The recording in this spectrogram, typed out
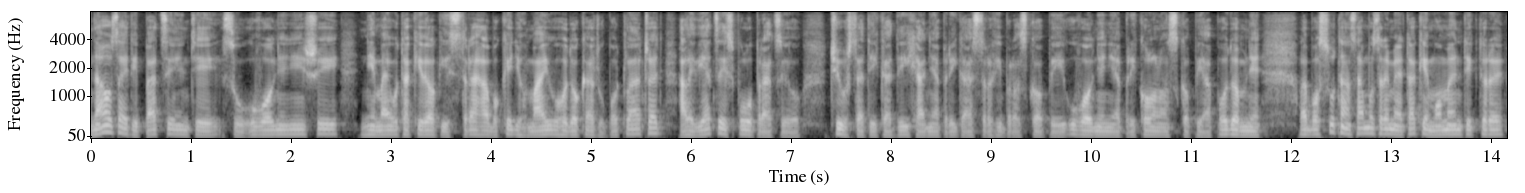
naozaj tí pacienti sú uvoľnenejší, nemajú taký veľký strach, alebo keď ho majú, ho dokážu potláčať, ale viacej spolupracujú. Či už sa týka dýchania pri gastrofibroskopii, uvoľnenia pri kolonoskopii a podobne, lebo sú tam samozrejme aj také momenty, ktoré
